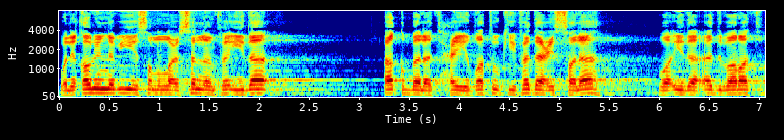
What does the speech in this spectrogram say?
ولقول النبي صلى الله عليه وسلم فإذا أقبلت حيضتك فدعي الصلاة وإذا أدبرت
